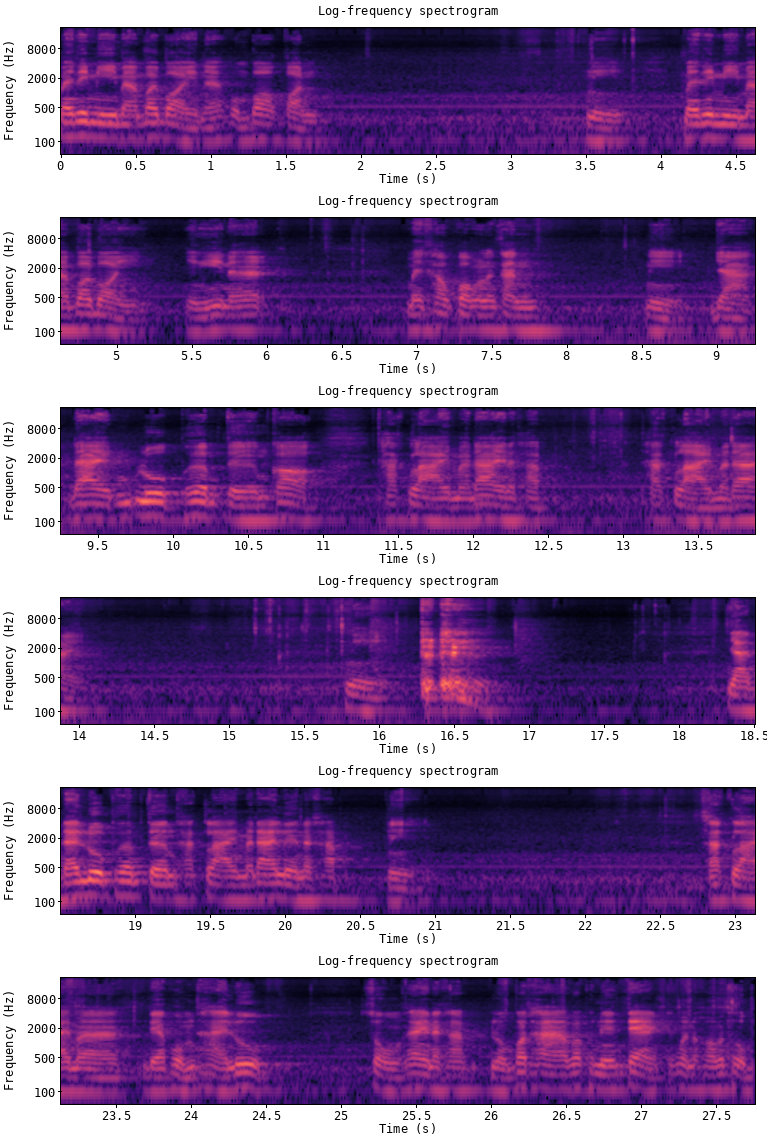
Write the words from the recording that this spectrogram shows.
ไม่ได้มีมาบ่อย ๆ นะ ผมบอกก่อน นี่ ไม่ได้มีมาบ่อย ๆ อย่างนี้นะฮะไม่เข้ากองแล้วกัน นี่อยากได้รูปเพิ่มเติมก็ทักไลน์มาได้นะครับ ทักไลน์มาได้ นี่ อยากได้รูปเพิ่มเติมทักไลน์มาได้เลยนะครับ นี่ทักไลน์มา เดี๋ยวผมถ่ายรูปส่งให้นะครับ หลวงพ่อทาว่าพเนนแตกที่วันนครปฐม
